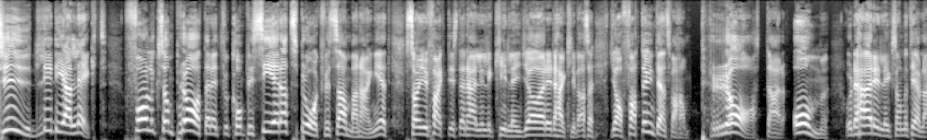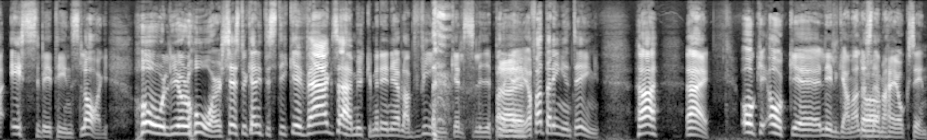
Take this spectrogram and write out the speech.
tydlig dialekt! Folk som pratar ett för komplicerat språk för sammanhanget, som ju faktiskt den här lille killen gör i det här klippet, alltså jag fattar ju inte ens vad han pratar om! Och det här är liksom något jävla SVT-inslag. Hold your horses, du kan inte sticka iväg så här mycket med din jävla vinkelslipade grej, jag fattar ingenting. Ha? Nej. Och, och eh, lillgammal, det Ja. stämmer han ju också in.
